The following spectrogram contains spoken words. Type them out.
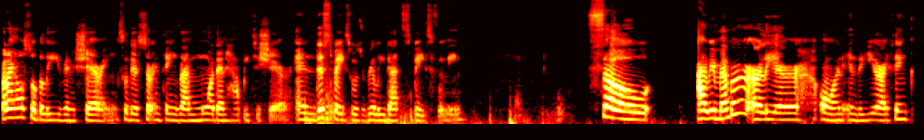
But I also believe in sharing. So there's certain things I'm more than happy to share. And this space was really that space for me. So I remember earlier on in the year, I think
